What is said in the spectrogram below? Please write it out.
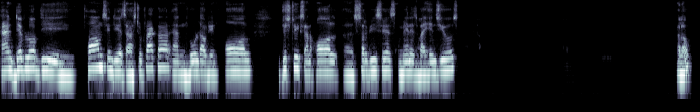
and developed the forms in DHIS2 tracker and rolled out in all districts and all services managed by NGOs. Hello?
